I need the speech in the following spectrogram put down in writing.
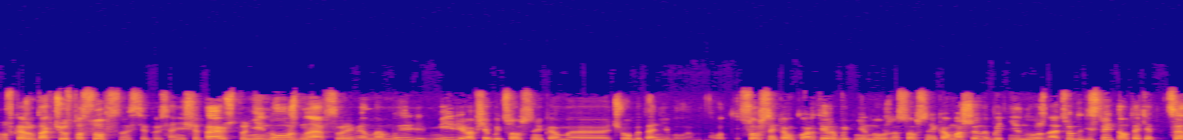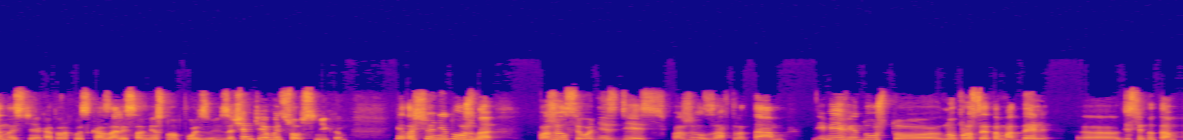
ну, скажем так, чувство собственности. То есть они считают, что не нужно в современном мире вообще быть собственником э, чего бы то ни было. Вот собственником квартиры быть не нужно, собственником машины быть не нужно. Отсюда действительно вот эти ценности, о которых вы сказали, совместного пользования. Зачем тебе быть собственником? Это все не нужно. Пожил сегодня здесь, пожил завтра там. Имея в виду, что ну, просто эта модель действительно там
